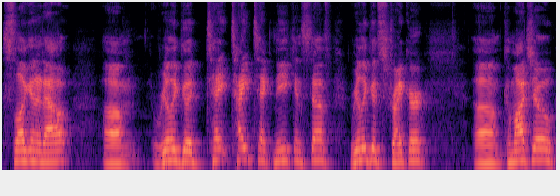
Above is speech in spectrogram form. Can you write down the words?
slugging it out. Um, really good ta- tight technique and stuff. Really good striker. Um, Camacho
